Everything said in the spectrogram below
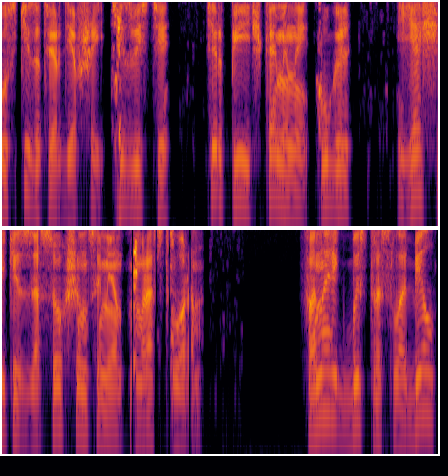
куски затвердевшей извести, кирпич, каменный уголь, ящики с засохшим цементным раствором. Фонарик быстро слабел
